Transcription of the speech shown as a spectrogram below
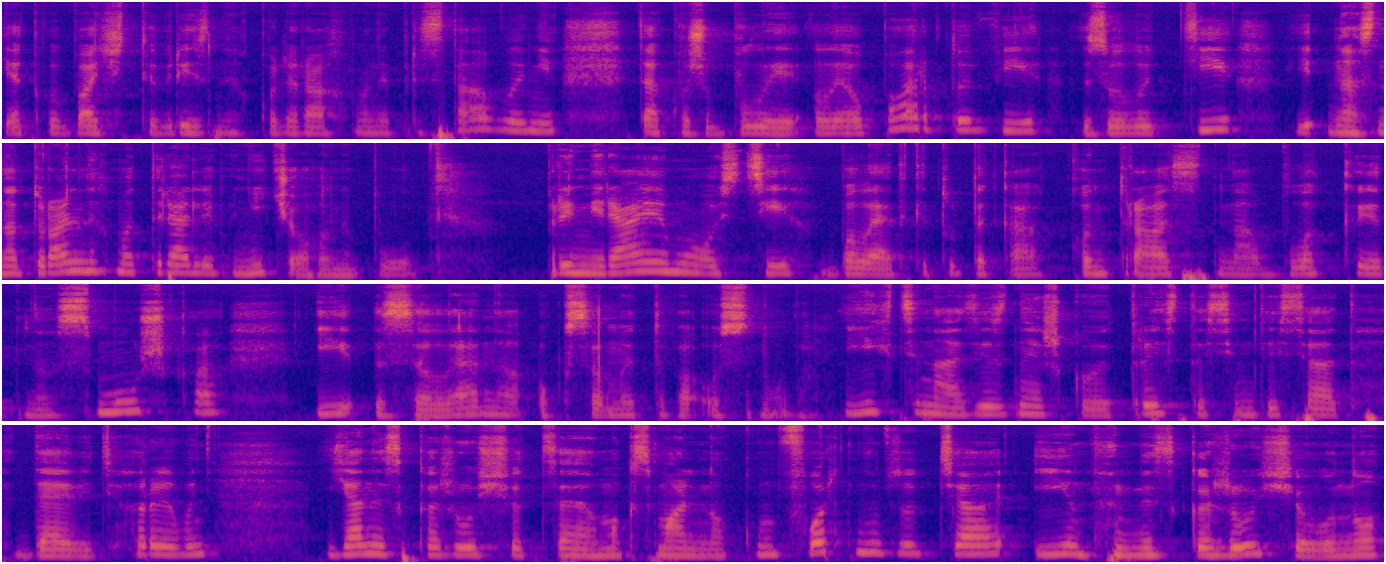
Як ви бачите, в різних кольорах вони представлені. Також були леопардові, золоті. З натуральних матеріалів нічого не було. Приміряємо ось ці балетки. Тут така контрастна, блакитна смужка і зелена оксамитова основа. Їх ціна зі знижкою 379 гривень. Я не скажу, що це максимально комфортне взуття, і не скажу, що воно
